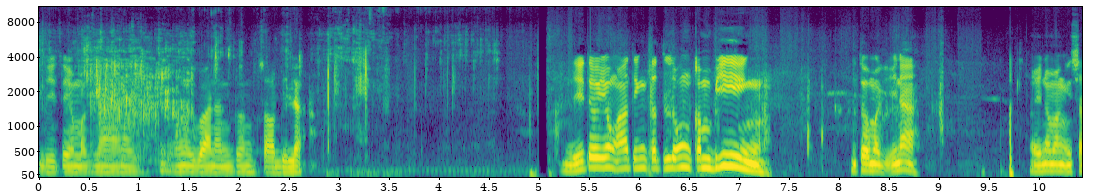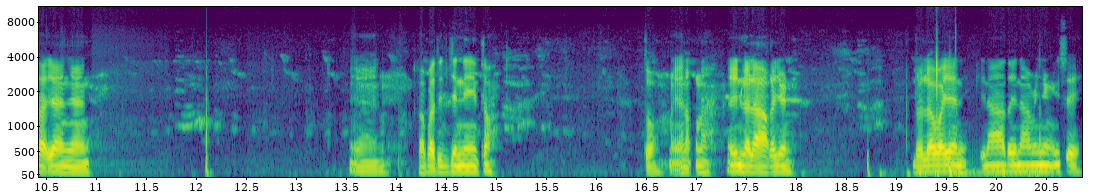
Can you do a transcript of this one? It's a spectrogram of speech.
Dito yung magnanay. Yung iba nandun sa kabila. Dito yung ating tatlong kambing. Ito mag-ina. Ayun namang isa, yan, yan. Yan, kapatid dyan nito. Ito, may anak na. Ayun, lalaki yun. Dalawa yan eh. Kinatay namin yung isa eh.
